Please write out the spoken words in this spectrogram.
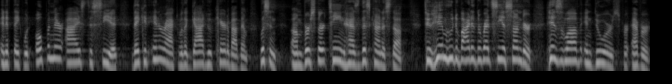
and if they would open their eyes to see it, they could interact with a God who cared about them. Listen, um, verse 13 has this kind of stuff. To him who divided the Red Sea asunder, his love endures forever.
